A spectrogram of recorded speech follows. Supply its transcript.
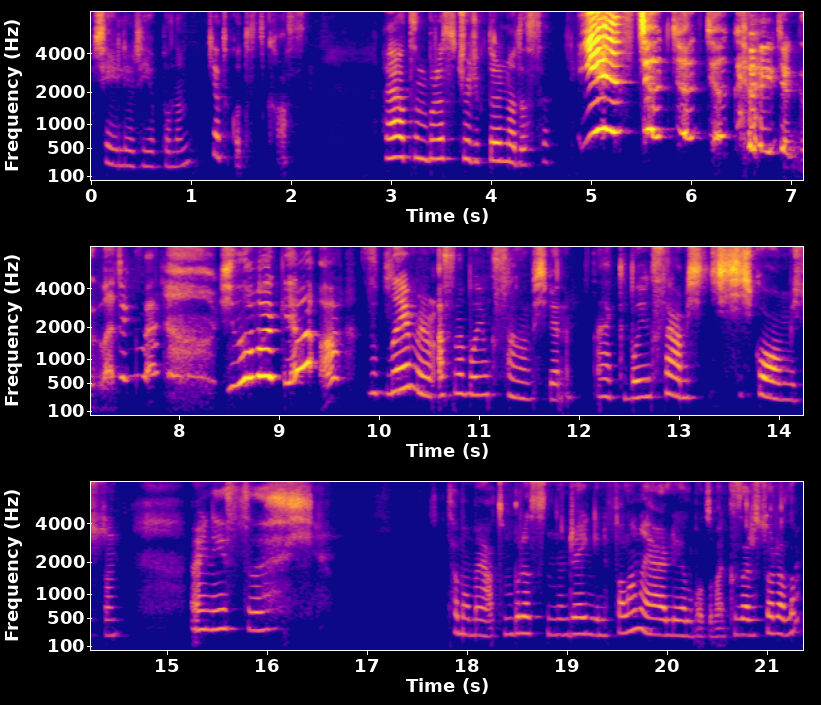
şeyleri yapalım. Yatak odası kalsın. Hayatım burası çocukların odası. Yes! Çok çok çok. çok güzel çok güzel. Şuna bak ya. Ah, zıplayamıyorum. Aslında boyum kısalmış benim. Ay, boyun kısalmış. Şişko olmuşsun. Ay neyse. Tamam hayatım burasının rengini falan ayarlayalım o zaman. Kızlara soralım.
